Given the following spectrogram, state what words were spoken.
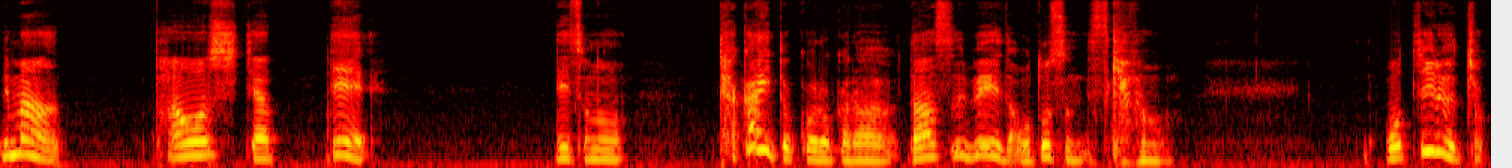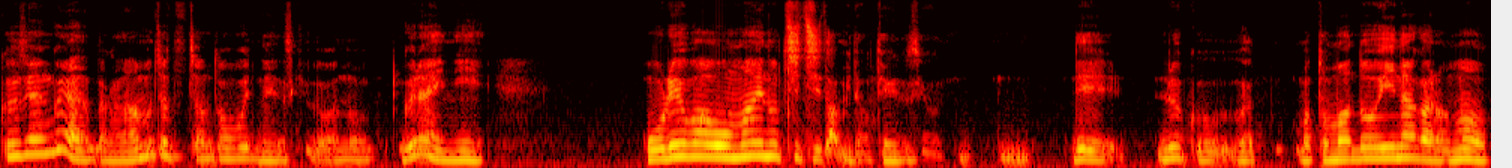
でまあ倒しちゃってでその高いところからダース・ベイダー落とすんですけど落ちる直前ぐらいだったかなあんまちょっとちゃんと覚えてないんですけどあのぐらいに俺はお前の父だみたいなこと言うんですよ。でルークは、まあ、戸惑いながらも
